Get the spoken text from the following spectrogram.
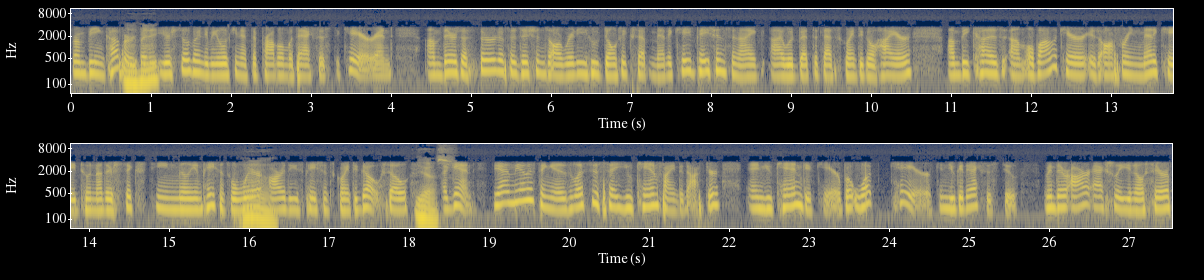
from being covered, but it, you're still going to be looking at the problem with access to care. And um, there's a third of physicians already who don't accept Medicaid patients, and I I would bet that that's going to go higher. Um, because um, Obamacare is offering Medicaid to another 16 million patients. Well, where are these patients going to go? So, Yes. again, yeah, and the other thing is, let's just say you can find a doctor and you can get care, but what care can you get access to? I mean, there are actually, you know, Sarah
